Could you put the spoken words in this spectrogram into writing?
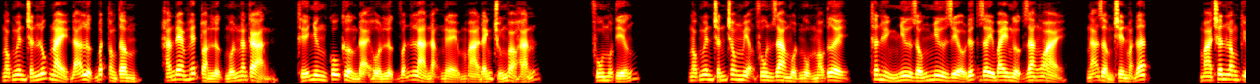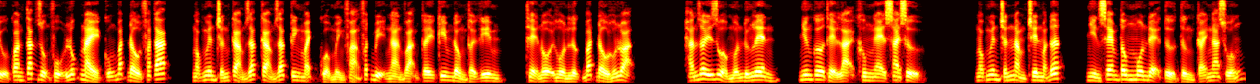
ngọc nguyên chấn lúc này đã lực bất tòng tâm, hắn đem hết toàn lực muốn ngăn cản, thế nhưng cô cường đại hồn lực vẫn là nặng nề mà đánh trúng vào hắn. Phu một tiếng, ngọc nguyên chấn trong miệng phun ra một ngụm máu tươi, thân hình như giống như diều đứt dây bay ngược ra ngoài, ngã dầm trên mặt đất. Mà chân long cựu quan tác dụng phụ lúc này cũng bắt đầu phát tác, ngọc nguyên chấn cảm giác cảm giác kinh mạch của mình phảng phất bị ngàn vạn cây kim đồng thời kim thể nội hồn lực bắt đầu hỗn loạn. Hắn dây rủa muốn đứng lên, nhưng cơ thể lại không nghe sai sự. Ngọc nguyên chấn nằm trên mặt đất, nhìn xem tông môn đệ tử từng cái ngã xuống,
